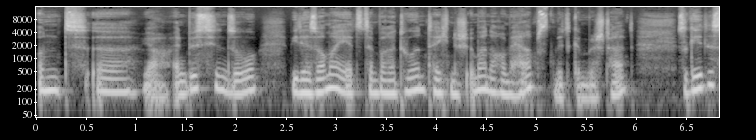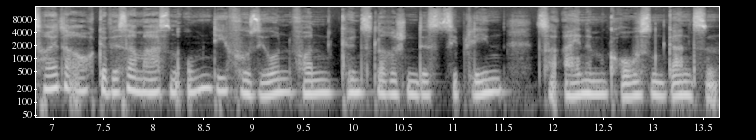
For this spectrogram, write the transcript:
Und äh, ja, ein bisschen so, wie der Sommer jetzt temperaturentechnisch immer noch im Herbst mitgemischt hat, so geht es heute auch gewissermaßen um die Fusion von künstlerischen Disziplinen zu einem großen Ganzen.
